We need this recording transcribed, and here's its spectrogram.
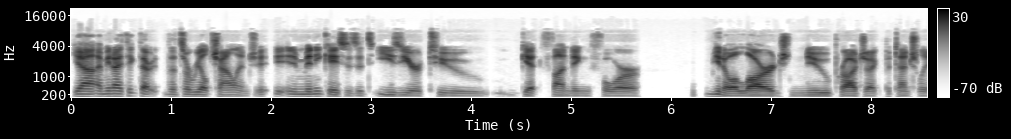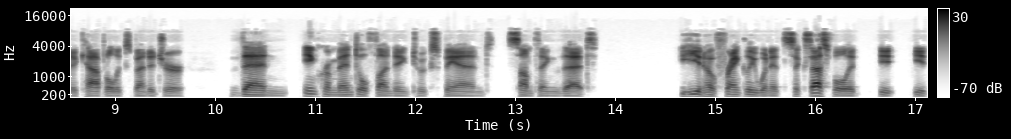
Yeah, I mean, I think that that's a real challenge. In many cases, it's easier to get funding for, you know, a large new project, potentially a capital expenditure, than incremental funding to expand something that, you know, frankly, when it's successful, it it it,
